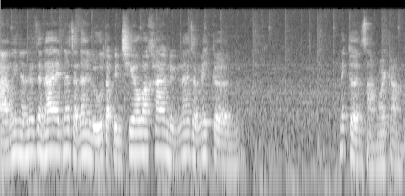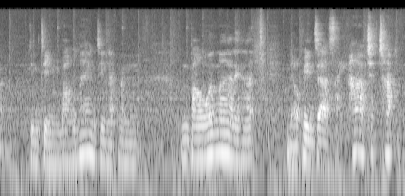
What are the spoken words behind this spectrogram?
างไม่งั้นน่าจะได้น่าจะได้รู้แต่เป็นเชื่อว่าข้างหนึ่งน่าจะไม่เกิน ไม่เกิน 300 กรัมอะจริง ๆ เบามากจริงอะมันมันเบามากๆเลยฮะ เดี๋ยวปินจะใส่ภาพชัดๆ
